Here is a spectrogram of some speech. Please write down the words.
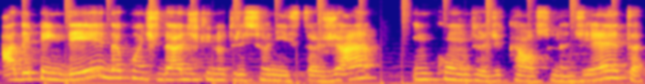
a depender da quantidade que o nutricionista já encontra de cálcio na dieta,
